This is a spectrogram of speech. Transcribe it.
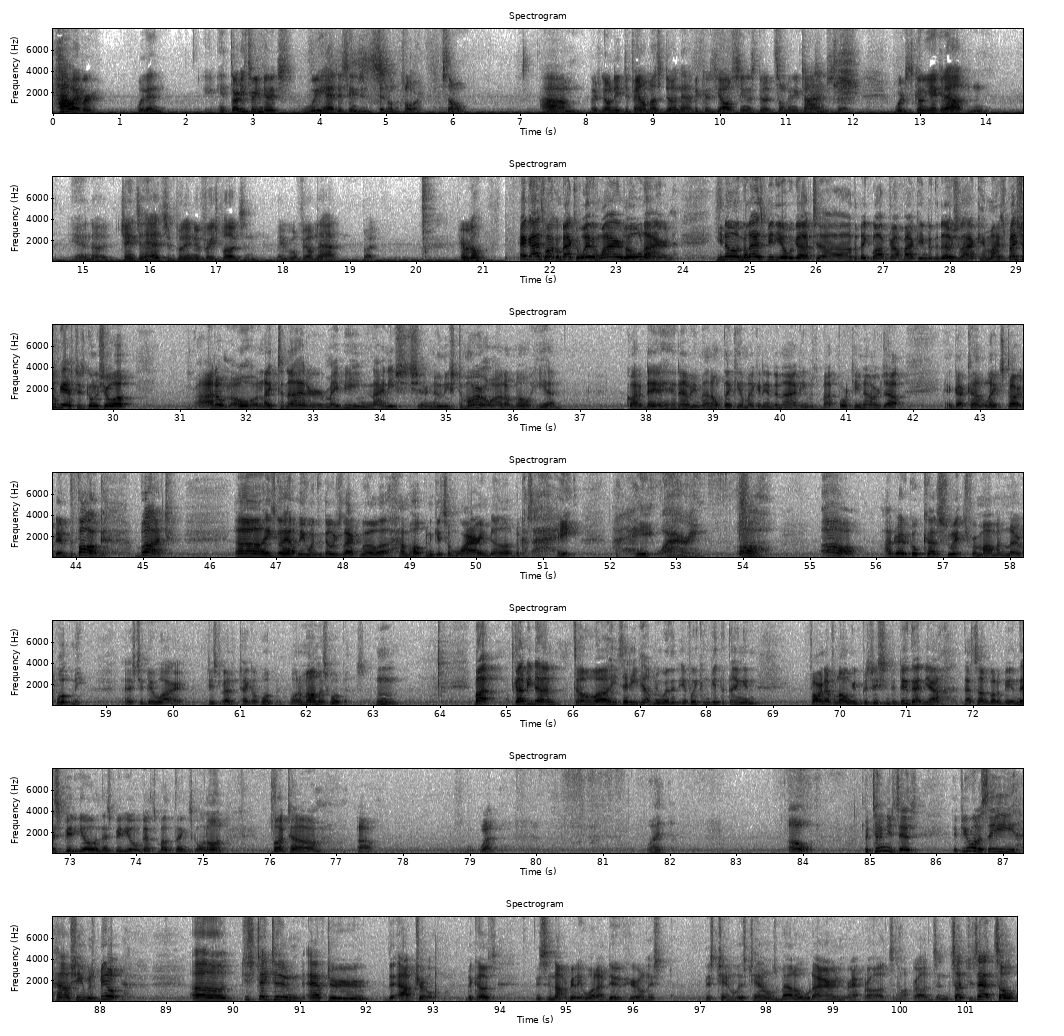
However, within in 33 minutes, we had this engine sitting on the floor. So. Um, there's no need to film us doing that because y'all seen us do it so many times that we're just going to yank it out and and uh, change the heads and put in new freeze plugs and maybe we'll film that. But here we go. Hey guys, welcome back to Waylon Wire's Old Iron. You know, in the last video we got uh, the big block dropped back into the Dojelac and my special guest is going to show up, I don't know, late tonight or maybe 9ish or noonish tomorrow. I don't know. He had quite a day ahead of him. I don't think he'll make it in tonight. He was about 14 hours out and got kind of a late start due to the fog. But uh, he's going to help me with the Dojelac. Well, uh, I'm hoping to get some wiring done because I hate, I hate wiring. Oh, oh, I'd rather go cut a switch for Mama and let her whoop me as to do wiring. Just rather take a whooping. One of Mama's whoopings. Mm. But it's got to be done. So uh, he said he'd help me with it. If we can get the thing in far enough along in position to do that, yeah, that's not going to be in this video. In this video, we've got some other things going on. But, um, uh, what? What? Oh, Petunia says, if you want to see how she was built, uh, just stay tuned after the outro because this is not really what I do here on this this channel. This channel is about old iron and rat rods and hot rods and such as that. So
